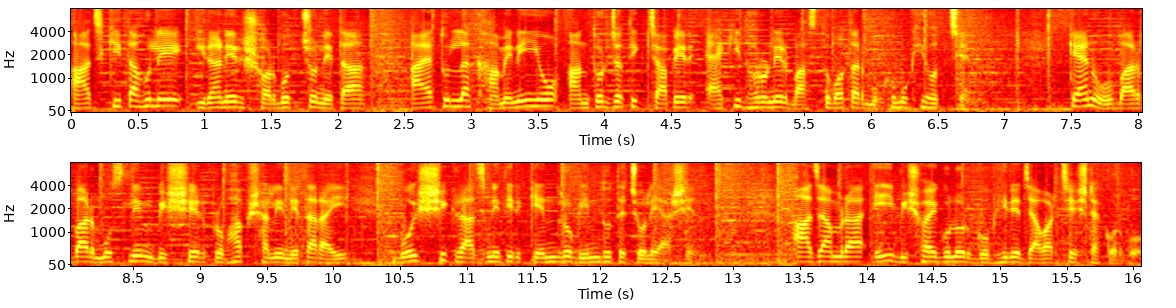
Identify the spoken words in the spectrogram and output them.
আজ কি তাহলে ইরানের সর্বোচ্চ নেতা আয়াতুল্লাহ খামেনেইও আন্তর্জাতিক চাপের একই ধরনের বাস্তবতার মুখোমুখি হচ্ছেন? কেন বারবার মুসলিম বিশ্বের প্রভাবশালী নেতারাই বৈশ্বিক রাজনীতির কেন্দ্রবিন্দুতে চলে আসেন? আজ আমরা এই বিষয়গুলোর গভীরে যাওয়ার চেষ্টা করব।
